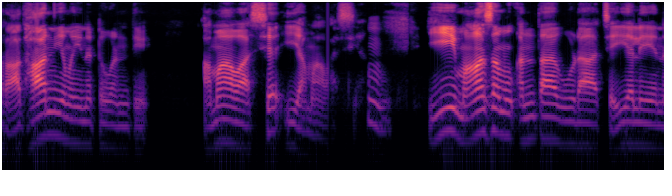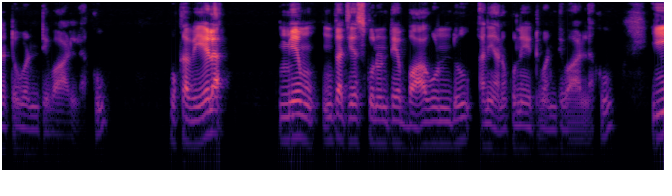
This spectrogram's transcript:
ప్రాధాన్యమైనటువంటి అమావాస్య ఈ అమావాస్య. ఈ మాసము అంతా కూడా చెయ్యలేనటువంటి వాళ్ళకు ఒకవేళ మేము ఇంకా చేసుకుని ఉంటే బాగుండు అని అనుకునేటువంటి వాళ్ళకు ఈ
